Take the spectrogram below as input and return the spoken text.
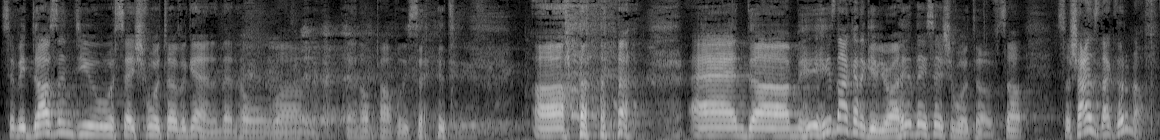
So if he doesn't, you say Shavua Tov again, and then he'll um, then he'll probably say it. Uh, and um, he, he's not going to give you. They say Shavua Tov. So so Shai is not good enough.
